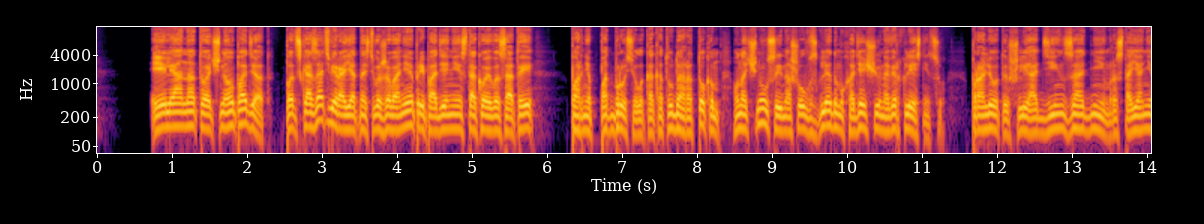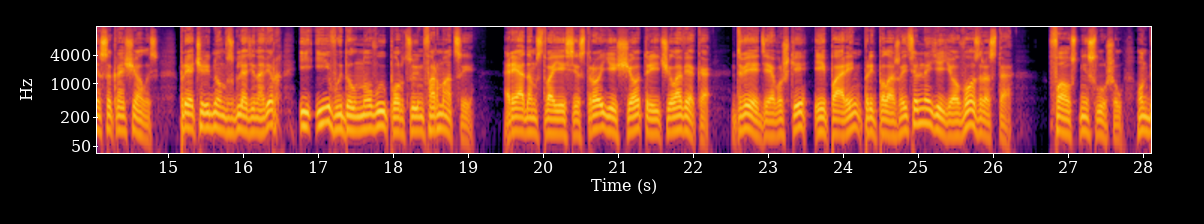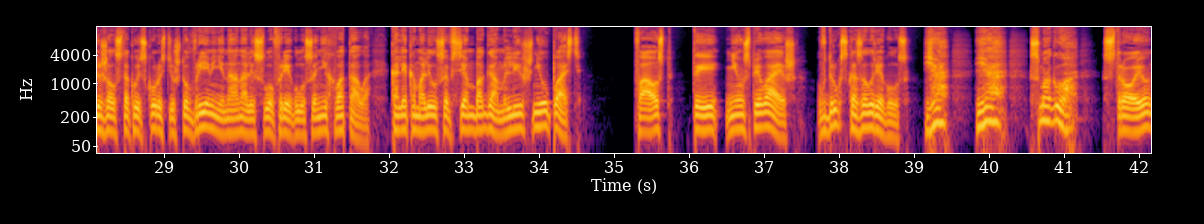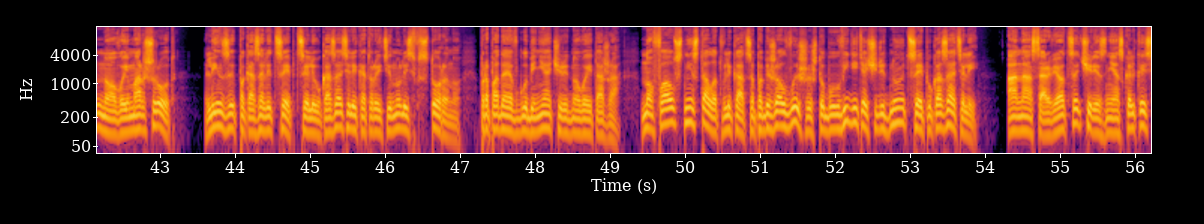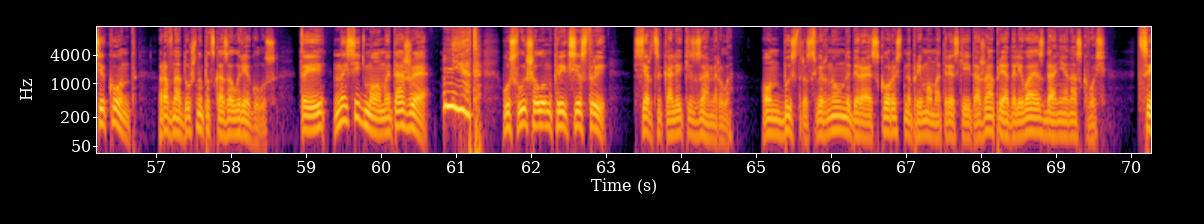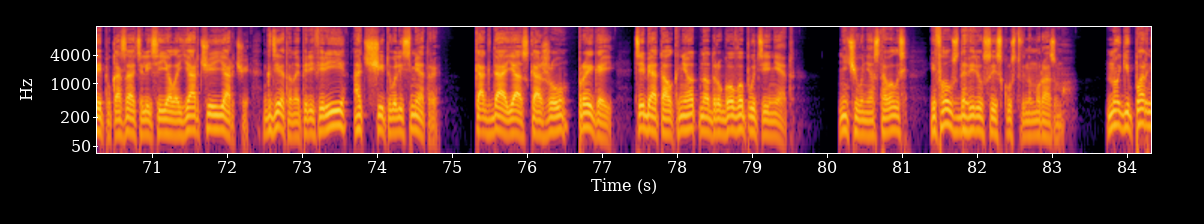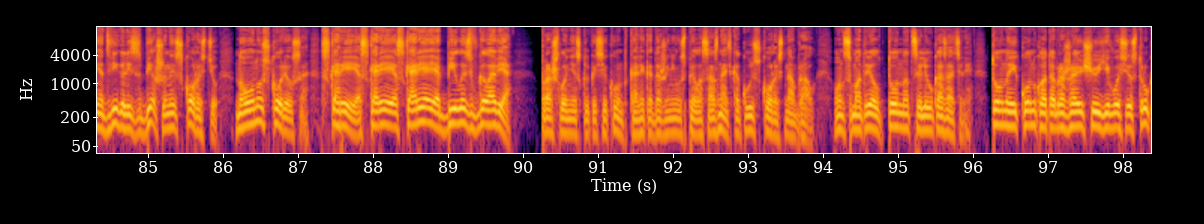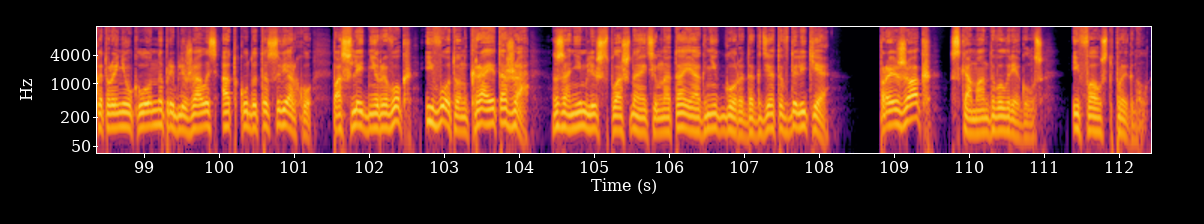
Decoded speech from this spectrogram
«Или она точно упадет. Подсказать вероятность выживания при падении с такой высоты...» Парня подбросило, как от удара током, он очнулся и нашел взглядом уходящую наверх лестницу. Пролеты шли один за одним, расстояние сокращалось. При очередном взгляде наверх ИИ выдал новую порцию информации. «Рядом с твоей сестрой еще три человека. Две девушки и парень, предположительно, ее возраста». Фауст не слушал. Он бежал с такой скоростью, что времени на анализ слов Регулуса не хватало. Калека молился всем богам, лишь не упасть. «Фауст, ты не успеваешь», — вдруг сказал Регулус. «Я... я... смогу...» «Строю новый маршрут». Линзы показали цепь целеуказателей, которые тянулись в сторону, пропадая в глубине очередного этажа. Но Фауст не стал отвлекаться, побежал выше, чтобы увидеть очередную цепь указателей. «Она сорвется через несколько секунд», — равнодушно подсказал Регулус. «Ты на седьмом этаже». «Нет!» — услышал он крик сестры. Сердце калеки замерло. Он быстро свернул, набирая скорость на прямом отрезке этажа, преодолевая здание насквозь. Цепь указателей сияла ярче и ярче. Где-то на периферии отсчитывались метры. «Когда я скажу, прыгай. Тебя толкнет, но другого пути нет». Ничего не оставалось, и Фауст доверился искусственному разуму. Ноги парня двигались с бешеной скоростью, но он ускорился. «Скорее, скорее, скорее!» билось в голове. Прошло несколько секунд, коллега даже не успел осознать, какую скорость набрал. Он смотрел то на целеуказатели, то на иконку, отображающую его сестру, которая неуклонно приближалась откуда-то сверху. Последний рывок, и вот он, край этажа. За ним лишь сплошная темнота и огни города где-то вдалеке. «Прыжок!» — скомандовал Регулус. И Фауст прыгнул.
